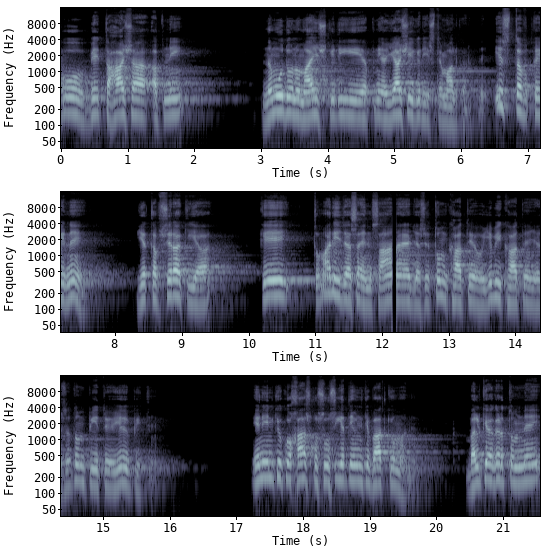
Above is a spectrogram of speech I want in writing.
کو بے تحاشا اپنی نمود و نمائش کے لیے، اپنی عیاشی کے لیے استعمال کرتے ہیں۔ اس طبقے نے یہ تبصرہ کیا کہ تمہاری جیسا انسان ہے، جیسے تم کھاتے ہو، یہ بھی کھاتے ہیں، جیسے تم پیتے ہو، یہ بھی پیتے ہیں۔ یعنی ان کی کوئی خاص خصوصیتیں ان کی بات کیوں مانیں؟ بلکہ اگر تم نے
